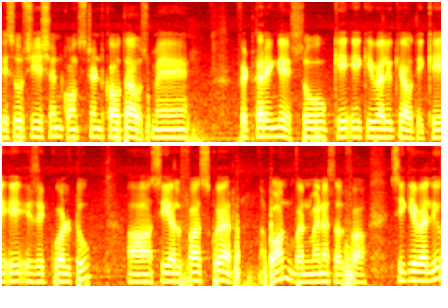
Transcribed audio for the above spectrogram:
डिसोसिएशन कांस्टेंट का होता है, उसमें फिट करेंगे. सो के ए की वैल्यू क्या होती है? K A is equal to C alpha square upon one minus alpha C की वैल्यू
